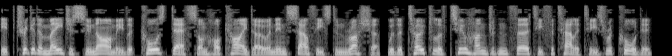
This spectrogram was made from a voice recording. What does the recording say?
It triggered a major tsunami that caused deaths on Hokkaido and in southeastern Russia, with a total of 230 fatalities recorded.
